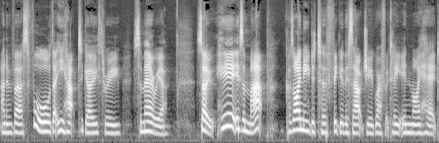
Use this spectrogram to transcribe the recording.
And in verse 4, that he had to go through Samaria. So, here is a map because I needed to figure this out geographically in my head.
